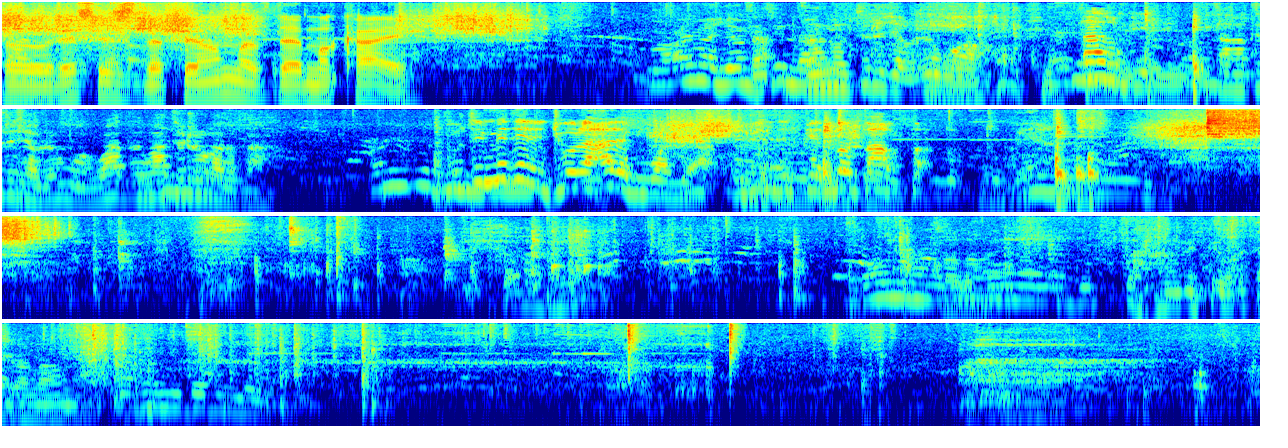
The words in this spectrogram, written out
So this is the film of the Mokai.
